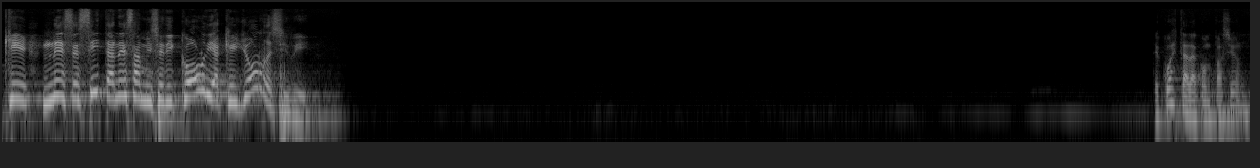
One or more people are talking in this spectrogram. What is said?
que necesitan esa misericordia que yo recibí. ¿Te cuesta la compasión?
